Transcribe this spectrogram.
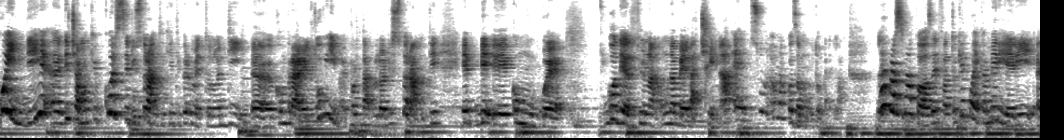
quindi eh, diciamo che questi ristoranti che ti permettono di eh, comprare il tuo vino e portarlo al ristorante e, e comunque goderti una, una bella cena è una cosa molto bella. La prossima cosa è il fatto che qua i camerieri eh,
